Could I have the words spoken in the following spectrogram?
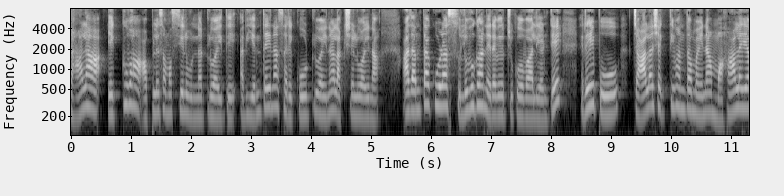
చాలా ఎక్కువ అప్పుల సమస్యలు ఉన్నట్లు అయితే అది ఎంతైనా సరే కోట్లు అయినా లక్షలు అయినా అదంతా కూడా సులువుగా నెరవేర్చుకోవాలి అంటే రేపు చాలా శక్తివంతమైన మహాలయ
